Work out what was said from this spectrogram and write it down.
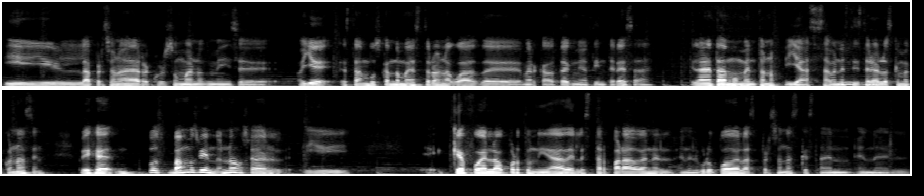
Y la persona de recursos humanos me dice, oye, están buscando maestro en la UAS de mercadotecnia, ¿te interesa? Y la neta, de momento no. Y ya saben esta historia los que me conocen. Pero dije, pues vamos viendo, ¿no? O sea, y eh, qué fue la oportunidad del estar parado en el, en el grupo de las personas que están en el,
